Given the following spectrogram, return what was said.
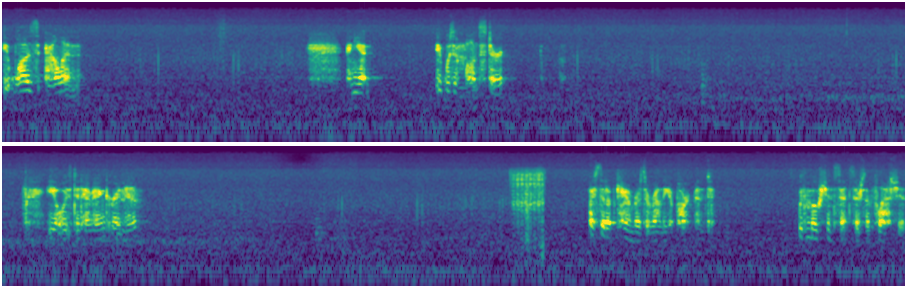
It was Alan. And yet, it was a monster. He always did have anger in him. the apartment. With motion sensors and flashes.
